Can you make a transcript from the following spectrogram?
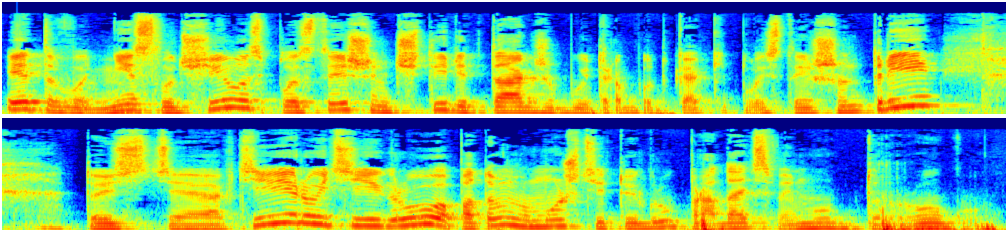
Этого не случилось, PlayStation 4 также будет работать, как и PlayStation 3, то есть э, активируйте игру, а потом вы можете эту игру продать своему другу.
